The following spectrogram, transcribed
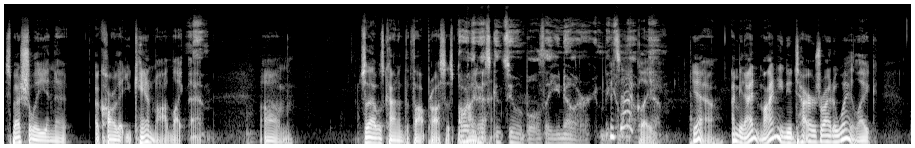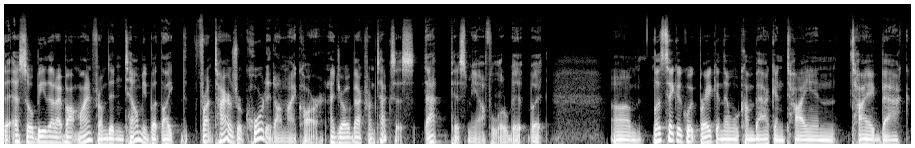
especially in a, a car that you can mod like that. Um, so that was kind of the thought process Or behind that that. has consumables that you know are going to be Exactly. Yeah. I mean, I mine needed tires right away. Like the SOB that I bought mine from didn't tell me, but like the front tires were corded on my car. I drove it back from Texas. That pissed me off a little bit, but um, let's take a quick break and then we'll come back and tie in tie back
